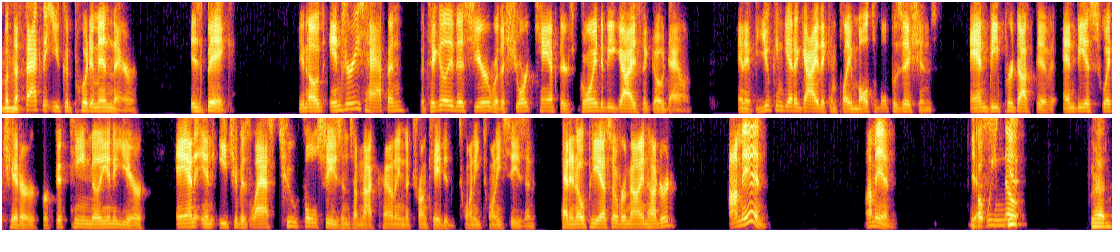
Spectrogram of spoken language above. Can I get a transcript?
But the mm-hmm. fact that you could put him in there is big. You know, injuries happen, particularly this year with a short camp. There's going to be guys that go down. And if you can get a guy that can play multiple positions and be productive and be a switch hitter for 15 million a year, and in each of his last two full seasons, I'm not counting the truncated 2020 season, had an OPS over 900, I'm in. I'm in. Yes. But we He's- know Go ahead.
